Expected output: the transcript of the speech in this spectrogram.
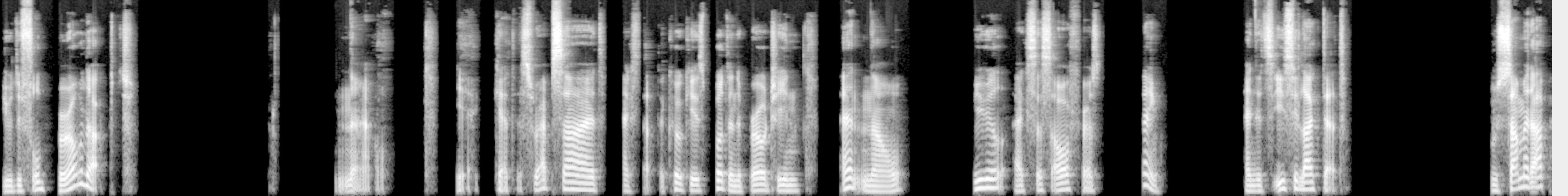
beautiful product. Now, yeah, get this website, accept the cookies, put in the protein, and now we will access our first thing. And it's easy like that. To sum it up,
